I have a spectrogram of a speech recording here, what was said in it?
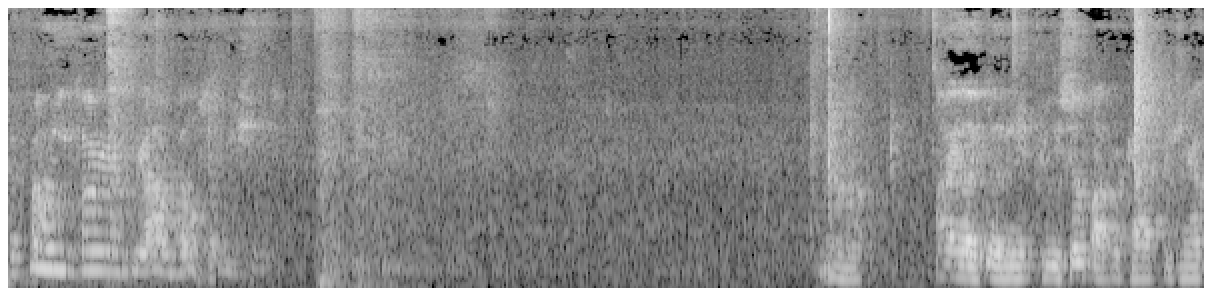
They're phony, phony and three hour some of these shows. Uh, I like living it through the soap opera characters, you know,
